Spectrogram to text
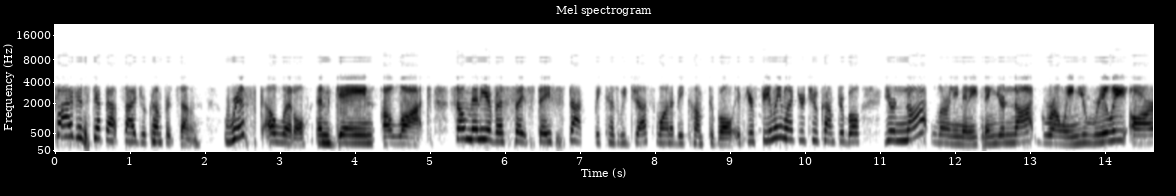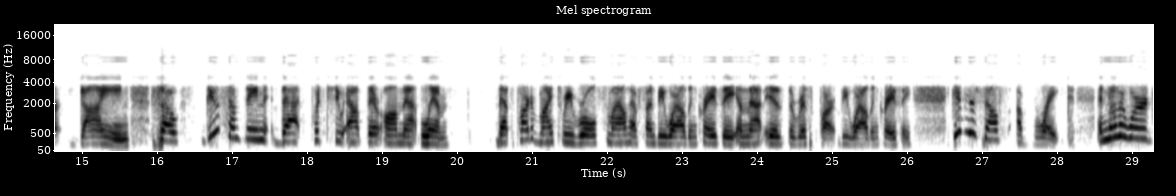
Five is step outside your comfort zone risk a little and gain a lot. So many of us say, stay stuck because we just want to be comfortable. If you're feeling like you're too comfortable, you're not learning anything. You're not growing. You really are dying. So do something that puts you out there on that limb. That's part of my three rules, smile, have fun, be wild and crazy, and that is the risk part, be wild and crazy. Give yourself a break. In other words,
